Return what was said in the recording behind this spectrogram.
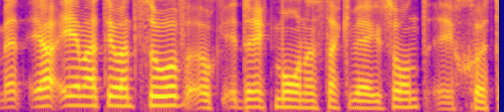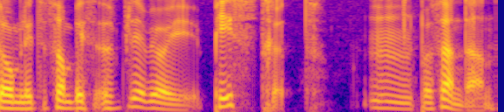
Men ja, i och med att jag inte sov och direkt morgonen stack iväg och sånt, eh, skötte om lite sån business, blev jag ju pisstrött Mm. på söndagen.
